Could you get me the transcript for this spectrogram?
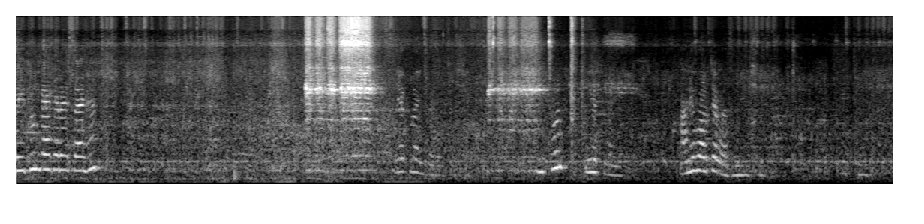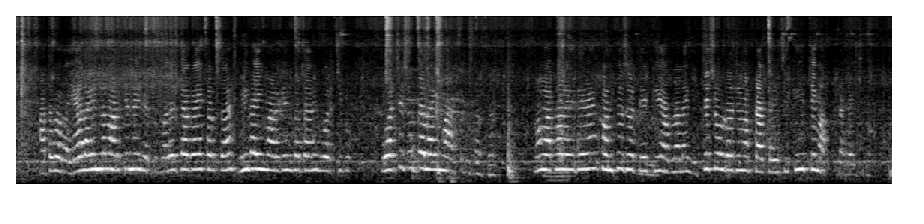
आता इथून काय करायचं आहे? एक लाईन करायची इथून एक लाईन. आणि वरच्या बाजूने. आता बघा ह्या लाईनला मार्किंग नाही देतो. बरेचदा काय करतात? ही लाईन मार्किंग करतात आणि वरची वरची सुद्धा लाईन मार्किंग करतात. मग आपल्याला इथे कन्फ्यूज होते की आपल्याला इथे शोल्डरची माप टाकायची की इथे माप टाकायची?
